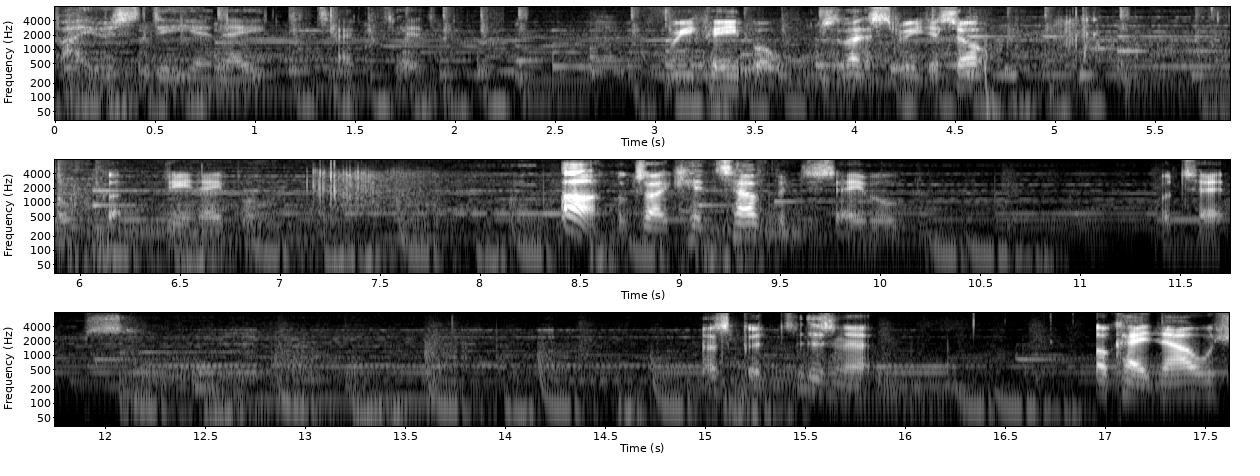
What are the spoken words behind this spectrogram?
Virus DNA detected. Three people. So let's speed this up. Oh, got DNA. Ah, looks like hints have been disabled. For tips. That's good, isn't it? Okay, now we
